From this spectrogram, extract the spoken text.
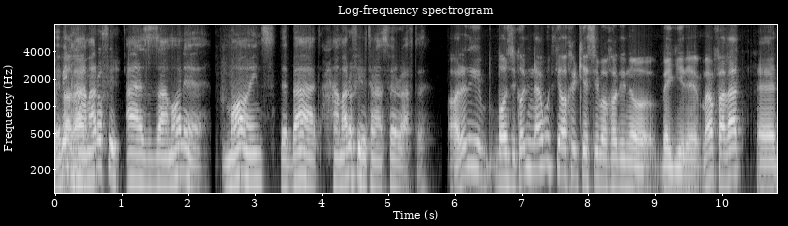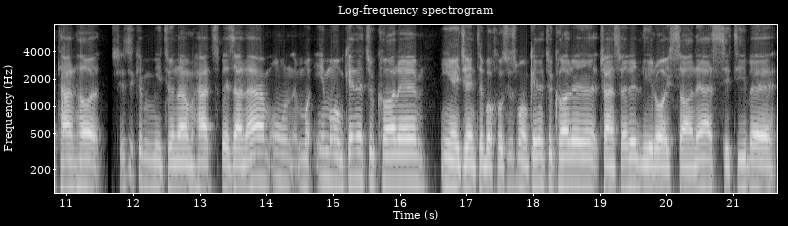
ببین همه رو از زمان ماینز به بعد همه رو فری ترانسفر رفته. آره دیگه بازیکنی نبود که آخر کسی بخواد اینو بگیره. من فقط تنها چیزی که می‌تونم حدس بزنم اون این ممکنه تو کار این ایجنت با خصوص ممکنه تو کار ترانسفر لیروی سانه از سیتی به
